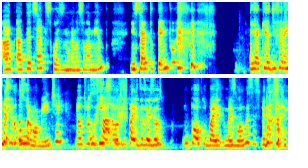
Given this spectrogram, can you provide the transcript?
a, a ter certas coisas no relacionamento em certo tempo. e aqui é diferente. Todos o- normalmente, em outros, pa- outros países, às vezes, um pouco mais, mais longo esses períodos aí.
